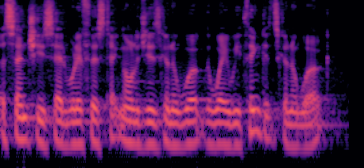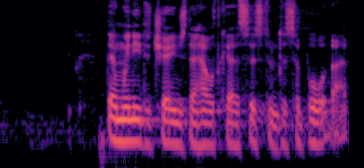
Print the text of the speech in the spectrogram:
essentially said, well, if this technology is going to work the way we think it's going to work, then we need to change the healthcare system to support that.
